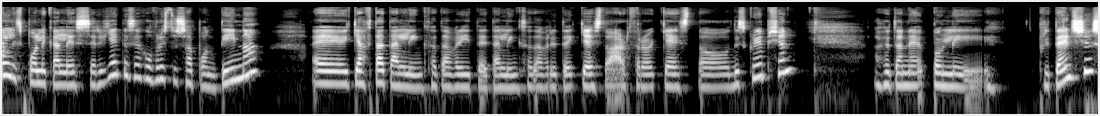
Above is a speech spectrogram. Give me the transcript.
Άλλες πολύ καλές σερβιέτες έχω βρει στο Σαποντίνα ε, και αυτά τα link θα τα βρείτε, τα link θα τα βρείτε και στο άρθρο και στο description. Αυτό ήταν πολύ pretentious.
